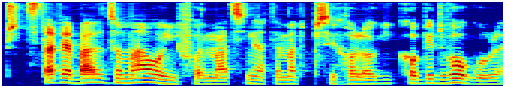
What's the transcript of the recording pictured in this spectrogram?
przedstawia bardzo mało informacji na temat psychologii kobiet w ogóle.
